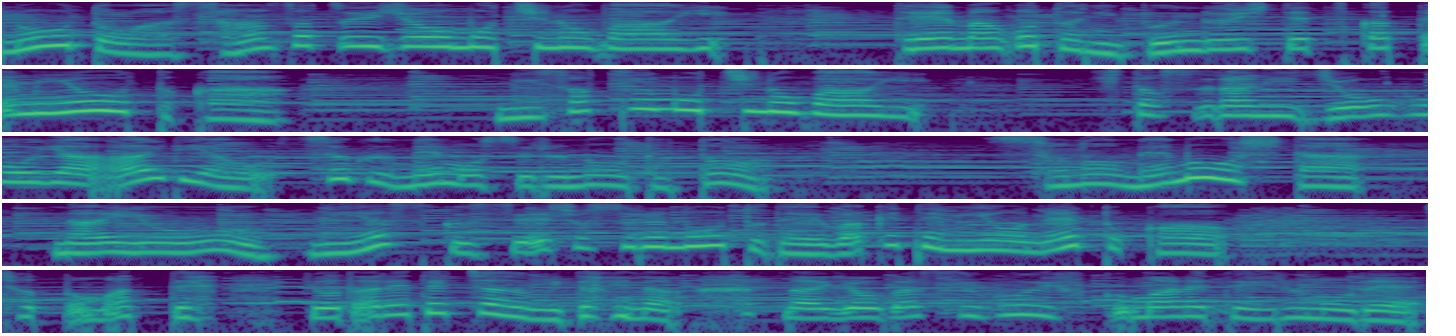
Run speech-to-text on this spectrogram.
ノートは3冊以上持ちの場合テーマごとに分類して使ってみようとか2冊持ちの場合ひたすらに情報やアイデアをすぐメモするノートとそのメモをした内容を見やすく清書するノートで分けてみようねとかちょっと待ってよだれ出ちゃうみたいな内容がすごい含まれているので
